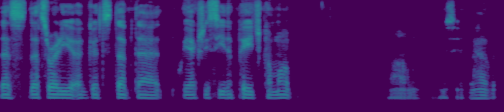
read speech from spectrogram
that's that's already a good step that we actually see the page come up. Um, let me see if I have it.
